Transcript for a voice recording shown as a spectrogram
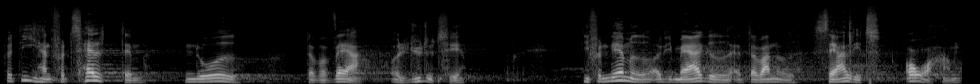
Fordi han fortalte dem noget, der var værd at lytte til. De fornemmede og de mærkede, at der var noget særligt over ham.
